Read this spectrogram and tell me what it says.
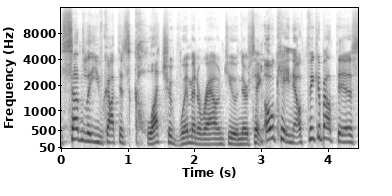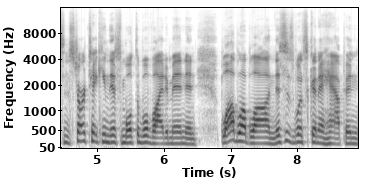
Suddenly, you've got this clutch of women around you, and they're saying, okay, now think about this and start taking this multiple vitamin and blah, blah, blah, and this is what's going to happen.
